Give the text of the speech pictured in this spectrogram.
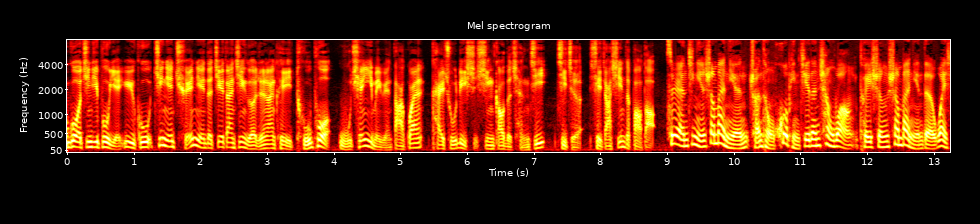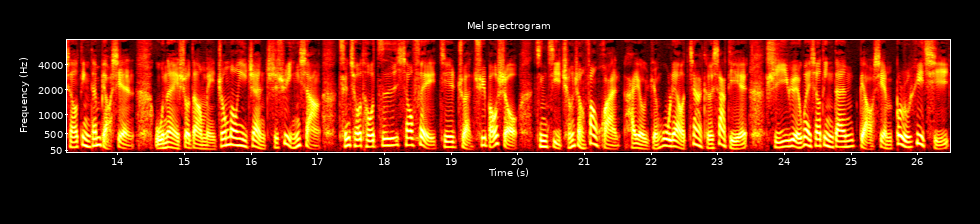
不过，经济部也预估，今年全年的接单金额仍然可以突破五千亿美元大关，开出历史新高的成绩。记者谢嘉欣的报道。虽然今年上半年传统货品接单畅旺，推升上半年的外销订单表现，无奈受到美中贸易战持续影响，全球投资消费皆转趋保守，经济成长放缓，还有原物料价格下跌，十一月外销订单表现不如预期，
